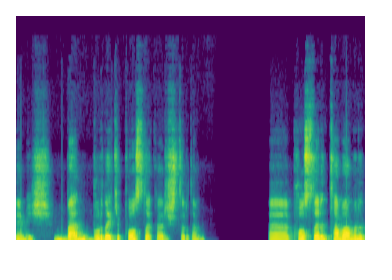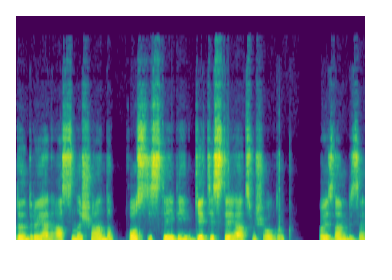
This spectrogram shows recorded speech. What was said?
demiş. Ben buradaki postla karıştırdım. E, postların tamamını döndürüyor. Yani aslında şu anda post isteği değil get isteği atmış olduk. O yüzden bize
